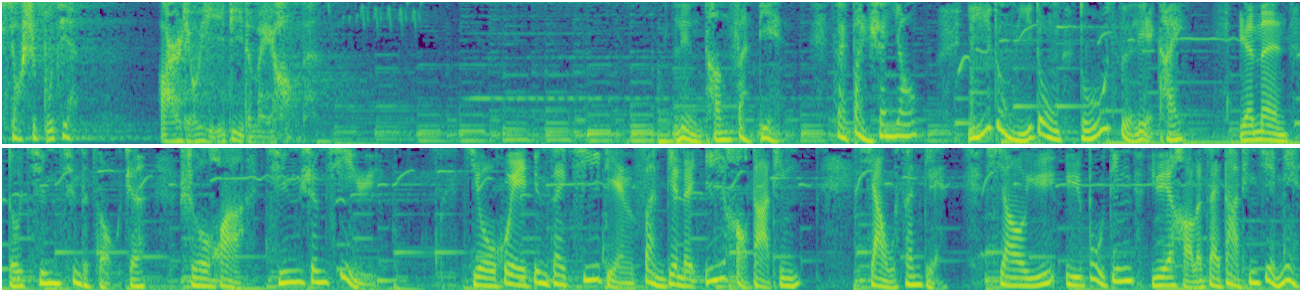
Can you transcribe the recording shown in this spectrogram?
消失不见，而留一地的美好呢？令汤饭店在半山腰，一栋一栋独自裂开，人们都轻轻的走着，说话轻声细语。酒会定在七点饭店的一号大厅，下午三点，小鱼与布丁约好了在大厅见面。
